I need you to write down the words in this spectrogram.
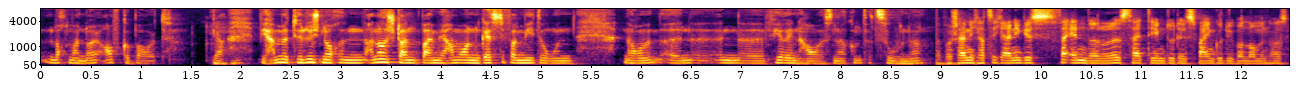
nochmal neu aufgebaut. Ja, wir haben natürlich noch einen anderen Standbein. Wir haben auch eine Gästevermietung und noch ein, ein, ein äh, Ferienhaus, ne, kommt dazu. Ne. Wahrscheinlich hat sich einiges verändert, oder? Seitdem du das Weingut übernommen hast.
